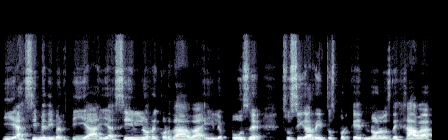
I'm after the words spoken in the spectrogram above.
y así me divertía y así lo recordaba y le puse sus cigarritos porque no los dejaba.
